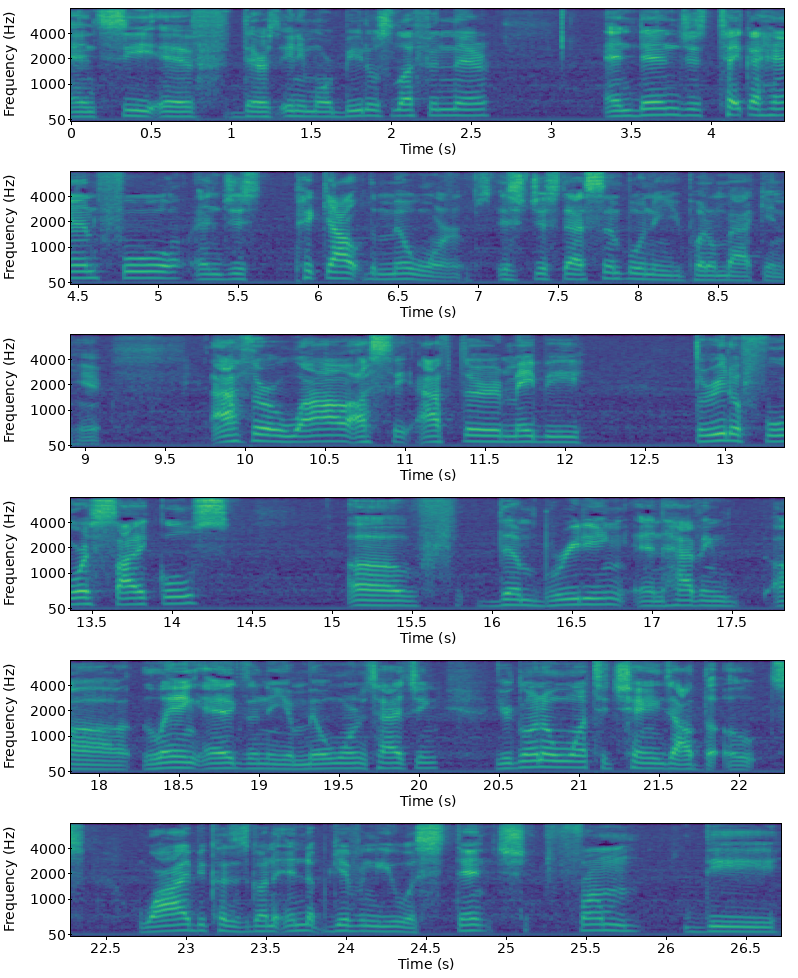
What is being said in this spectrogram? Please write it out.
and see if there's any more beetles left in there. And then just take a handful and just pick out the mealworms. It's just that simple and then you put them back in here. After a while, I say after maybe three to four cycles of them breeding and having uh, laying eggs and then your mealworms hatching, you're gonna want to change out the oats. Why? Because it's going to end up giving you a stench from the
